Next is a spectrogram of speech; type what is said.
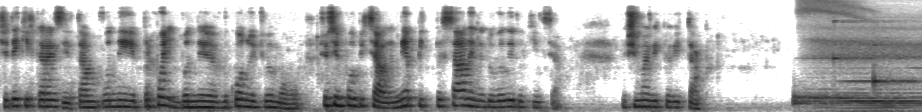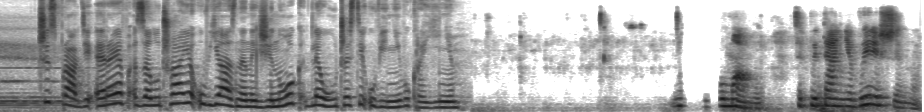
ще декілька разів. Там вони приходять, бо не виконують вимогу. Щось їм пообіцяли, не підписали, не довели до кінця. Так що моя відповідь так. Чи справді РФ залучає ув'язнених жінок для участі у війні в Україні? Помалу. Це питання вирішено.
